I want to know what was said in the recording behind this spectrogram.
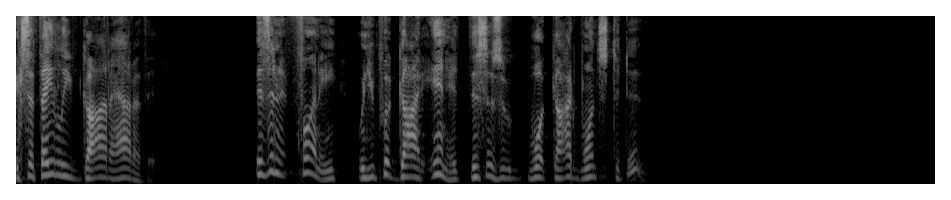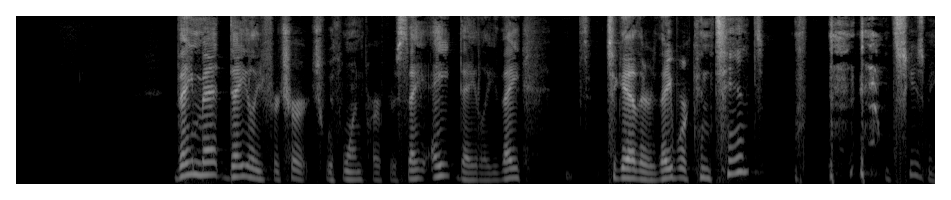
except they leave God out of it. Isn't it funny when you put God in it, this is what God wants to do? They met daily for church with one purpose. They ate daily. They together. They were content. excuse me.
